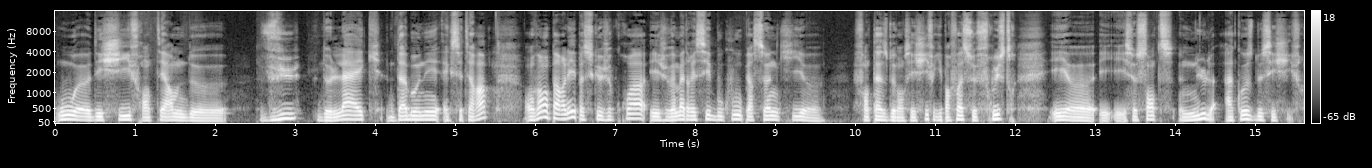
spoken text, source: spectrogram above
ou euh, des chiffres en termes de vues, de likes, d'abonnés, etc. On va en parler parce que je crois, et je vais m'adresser beaucoup aux personnes qui euh, fantasment devant ces chiffres et qui parfois se frustrent et, euh, et se sentent nuls à cause de ces chiffres.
